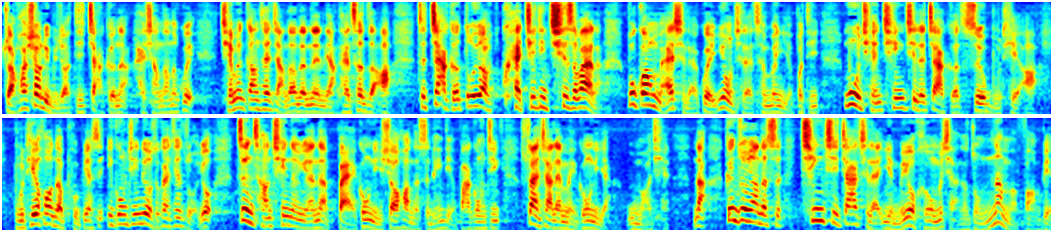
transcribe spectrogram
转化效率比较低，价格呢还相当的贵。前面刚才讲到的那两台车子啊，这价格都要快接近七十万了，不光买起来贵，用起来成本也不低。目前氢气的价格是有补贴啊，补贴后呢普遍是一公斤六十块钱左右，正常氢能源呢百公里消耗呢是零点八公斤，算下来每公里啊五毛钱。那更重要的是氢气加起来也没有和我们想象中那么方方便。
